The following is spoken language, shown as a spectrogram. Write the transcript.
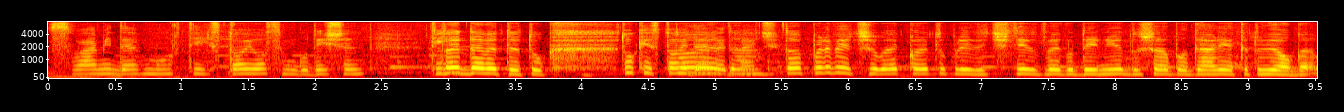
С вами Дев Мурти, 108 годишен. Ти Той ли... 9 е тук. Тук е Той 109 е, да, вече. той е първият човек, който преди 42 години е дошъл в България като йога.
